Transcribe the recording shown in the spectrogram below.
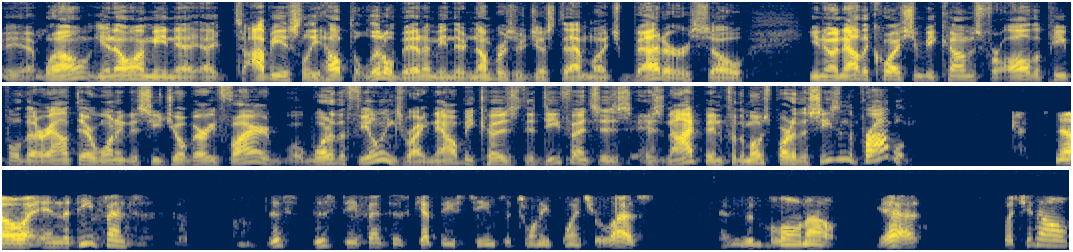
Yeah, well, you know, I mean, it's obviously helped a little bit. I mean, their numbers are just that much better. So, you know, now the question becomes for all the people that are out there wanting to see Joe Barry fired, what are the feelings right now? Because the defense is, has not been, for the most part of the season, the problem. No, in the defense, this this defense has kept these teams at 20 points or less and been blown out yet. But you know,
